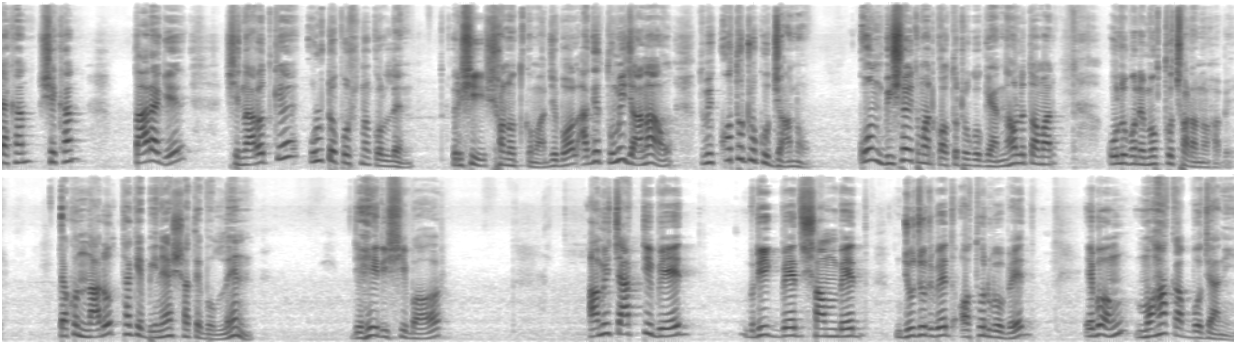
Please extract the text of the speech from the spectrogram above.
দেখান, শেখান। তার আগে সে নারদকে উল্টো প্রশ্ন করলেন, ঋষি সনত কুমার, যে বল, আগে তুমি জানাও, তুমি কতটুকু জানো? কোন বিষয়ে তোমার কতটুকু জ্ঞান? না হলে তো আমার উলুবনে মুক্ত ছড়ানো হবে। তখন নারদ তাকে বিনয়ের সাথে বললেন, যে হে ঋষিবর আমি চারটি বেদ, ঋগ্বেদ, সামবেদ, যজুর্বেদ, অথর্ববেদ এবং মহাকাব্য জানি।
